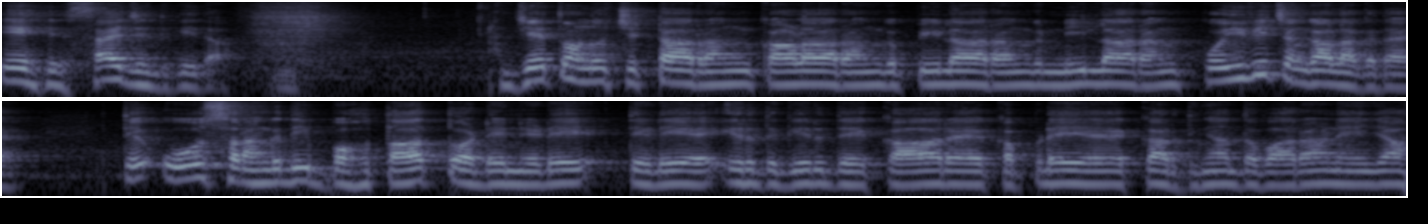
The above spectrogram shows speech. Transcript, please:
ਇਹ ਹਿੱਸਾ ਹੈ ਜ਼ਿੰਦਗੀ ਦਾ। ਜੇ ਤੁਹਾਨੂੰ ਚਿੱਟਾ ਰੰਗ, ਕਾਲਾ ਰੰਗ, ਪੀਲਾ ਰੰਗ, ਨੀਲਾ ਰੰਗ ਕੋਈ ਵੀ ਚੰਗਾ ਲੱਗਦਾ ਹੈ ਤੇ ਉਸ ਰੰਗ ਦੀ ਬਹੁਤਾਤ ਤੁਹਾਡੇ ਨੇੜੇ ਤੇੜੇ ਹੈ ird gird ਹੈ, ਕਾਰ ਹੈ, ਕੱਪੜੇ ਹੈ, ਘਰ ਦੀਆਂ ਦੀਵਾਰਾਂ ਨੇ ਜਾਂ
